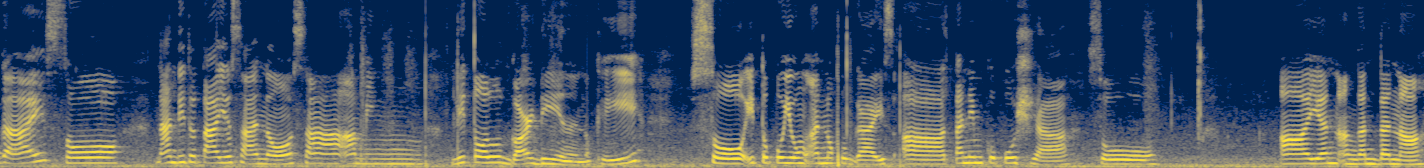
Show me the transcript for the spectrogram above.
guys! So, nandito tayo sa ano, sa aming little garden, okay? So, ito po yung ano ko guys, ah, tanim ko po siya. So, ayan, ang ganda na.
